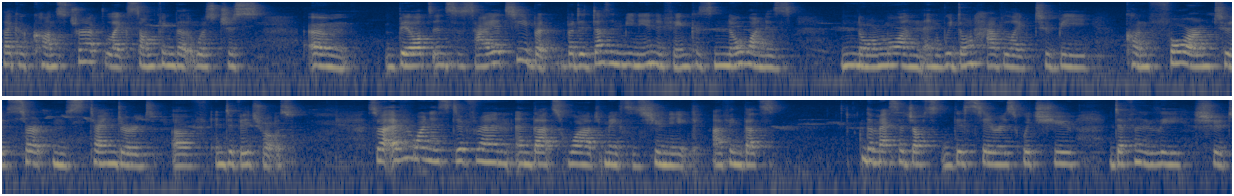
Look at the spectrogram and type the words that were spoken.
Like a construct, like something that was just um, built in society, but but it doesn't mean anything because no one is normal, and and we don't have like to be conform to a certain standard of individuals. So everyone is different, and that's what makes us unique. I think that's the message of this series, which you definitely should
